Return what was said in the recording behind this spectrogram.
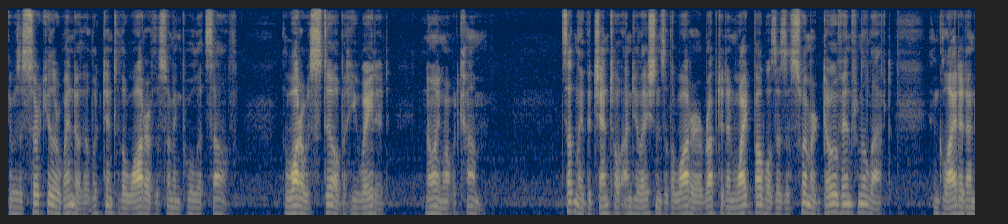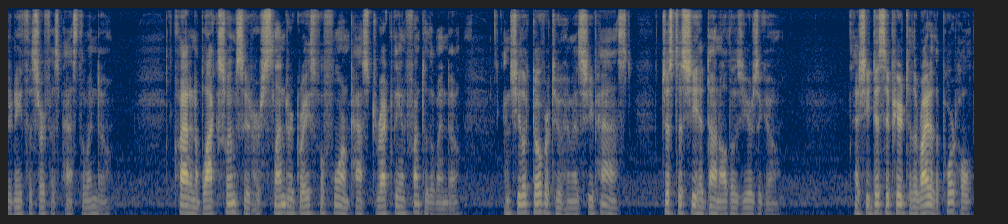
It was a circular window that looked into the water of the swimming pool itself. The water was still, but he waited, knowing what would come. Suddenly, the gentle undulations of the water erupted in white bubbles as a swimmer dove in from the left and glided underneath the surface past the window. Clad in a black swimsuit, her slender, graceful form passed directly in front of the window, and she looked over to him as she passed, just as she had done all those years ago. As she disappeared to the right of the porthole,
